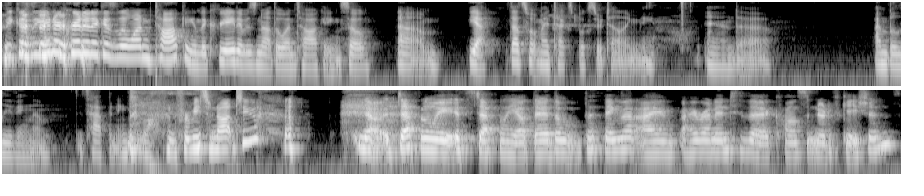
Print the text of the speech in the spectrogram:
Because the inner critic is the one talking, and the creative is not the one talking. So um yeah, that's what my textbooks are telling me. And uh I'm believing them. It's happening too often for me to not to. no, it definitely it's definitely out there. The the thing that I I run into the constant notifications.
